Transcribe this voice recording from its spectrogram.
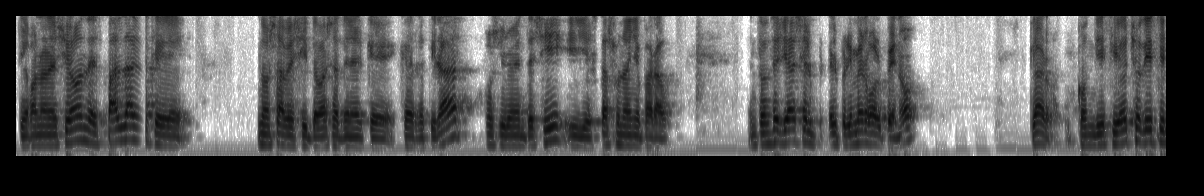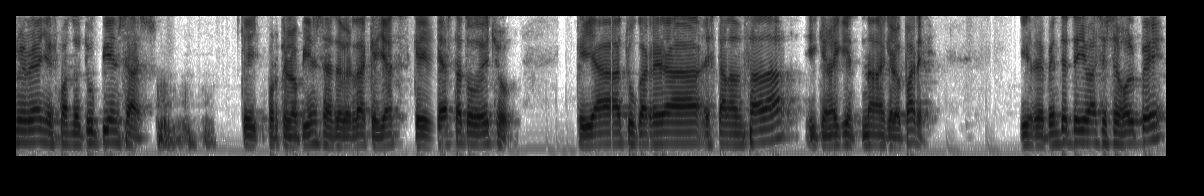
Llega una lesión de espalda que no sabes si te vas a tener que, retirar, posiblemente sí, y estás un año parado. Entonces ya es el, el primer golpe, ¿no? Claro, con 18, 19 años, cuando tú piensas, que, porque lo piensas de verdad, que ya, que ya está todo hecho, que ya tu carrera está lanzada y que no hay nada que lo pare. Y de repente te llevas ese golpe,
